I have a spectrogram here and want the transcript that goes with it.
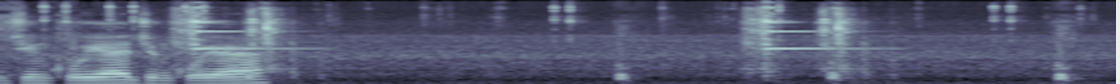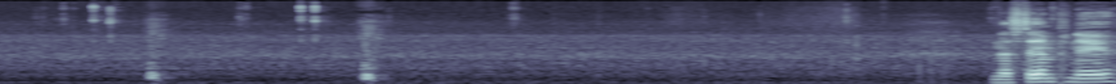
Dziękuję, dziękuję. Następny.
